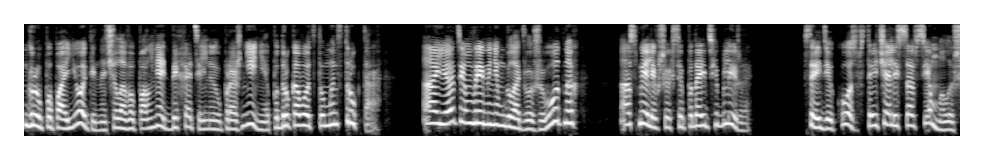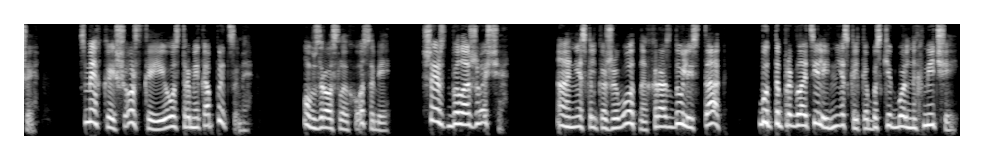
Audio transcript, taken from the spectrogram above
Группа по йоге начала выполнять дыхательные упражнения под руководством инструктора, а я тем временем гладил животных, осмелившихся подойти ближе. Среди коз встречались совсем малыши, с мягкой шерсткой и острыми копытцами. У взрослых особей шерсть была жестче, а несколько животных раздулись так, будто проглотили несколько баскетбольных мячей.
